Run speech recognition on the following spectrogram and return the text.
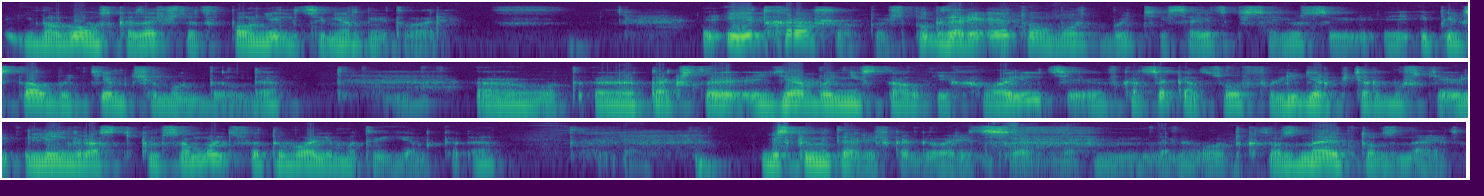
и могу вам сказать, что это вполне лицемерные твари. И это хорошо. То есть, благодаря этому, может быть, и Советский Союз и, и перестал быть тем, чем он был. Да? Э, вот. Э, так что я бы не стал их хвалить. В конце концов, лидер петербургский, ленинградский комсомольцев – это Валя Матвиенко. Да? Да. Без комментариев, как говорится. Да, да, Вот. Кто знает, тот знает.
